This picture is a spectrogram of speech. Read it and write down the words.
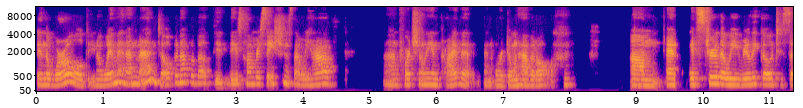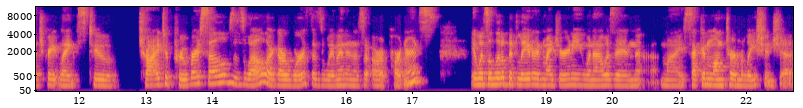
in the world, you know, women and men to open up about th- these conversations that we have, unfortunately, in private and or don't have at all. um, and it's true that we really go to such great lengths to try to prove ourselves as well, like our worth as women and as our partners. It was a little bit later in my journey when I was in my second long term relationship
